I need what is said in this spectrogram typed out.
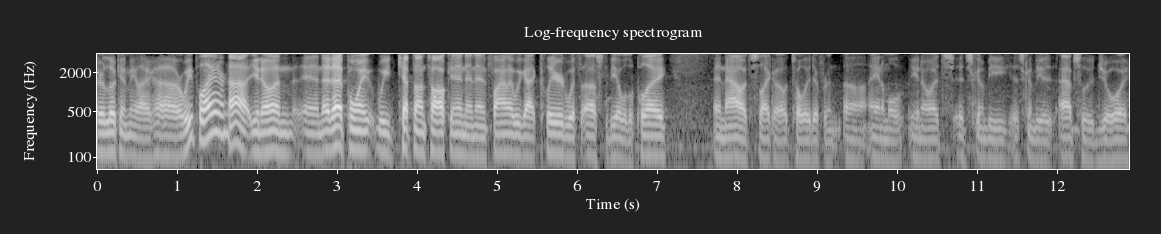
they're looking at me like, uh, "Are we playing or not?" You know, and and at that point we kept on talking, and then finally we got cleared with us to be able to play, and now it's like a totally different uh, animal. You know, it's it's going to be it's going to be an absolute joy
